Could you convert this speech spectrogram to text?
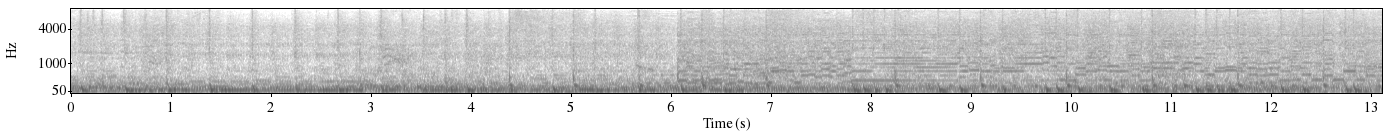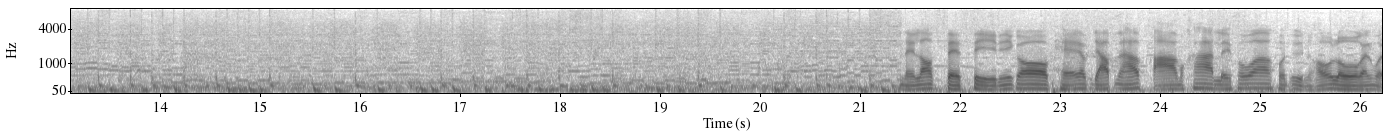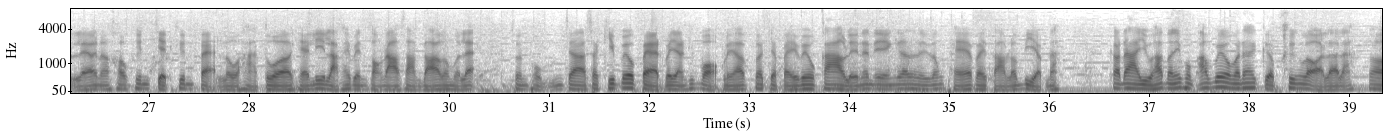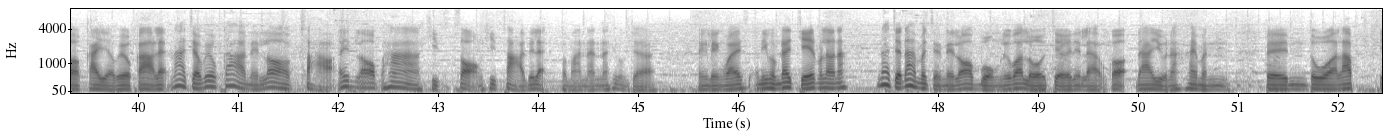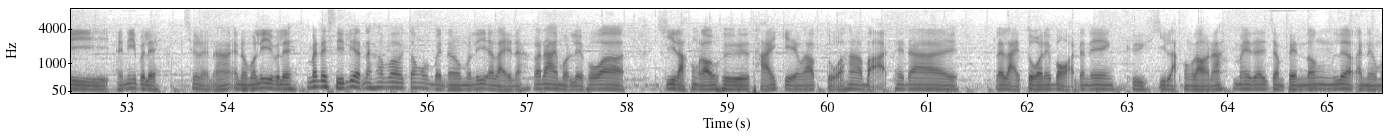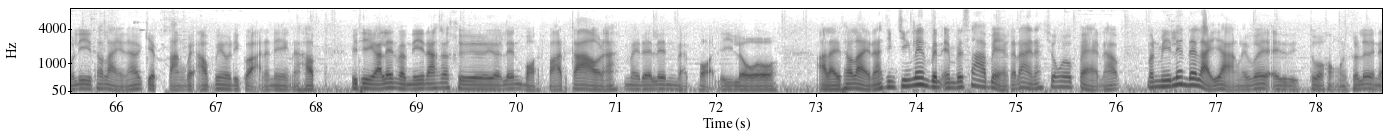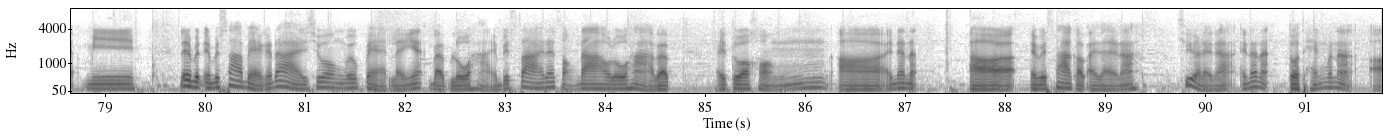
ในรอบสเตสี่นี่ก็แพ้ยับยับนะครับ ตามคาดเลยเพราะว่าคนอื่นเขาโลกันหมดแล้วนะเขาขึ้น 7 ขึ้น 8 โลหาตัวแครี่หลักให้เป็น 2 ดาว 3 ดาวกันหมดแล้วส่วนผมจะสคิปเวล 8 ไปอย่างที่บอกเลยครับก็จะไปเวล 9 เลยนั่นเองก็เลยต้องแพ้ไปตามระเบียบนะก็ได้อยู่ครับตอนนี้ผมอัพเวลมาได้เกือบครึ่งหลอดแล้วนะก็ใกล้จะเวล 9 แล้วน่าจะเวล 9 ในรอบสาวเอ้ยรอบ5ขีด2ขีด3นี่แหละประมาณนั้นนะที่ผมจะเล็งๆไว้ อันนี้ผมได้เจสมาแล้วนะ น่าจะได้มาจากในรอบวงหรือว่าโลเจอเนี่ยแหละครับ ก็ได้อยู่นะ ให้มัน เป็นตัวรับอีไอ้นี่ไปเลย ชื่ออะไรนะ anomaly ไปเลย ไม่ได้ซีเรียสนะครับว่าต้องเป็น anomaly อะไรนะ ก็ได้หมดเลยเพราะว่าคีย์หลักของเราคือท้ายเกมครับตัว 5 บาทให้ได้หลาย ๆ ตัวในบอร์ดนั่นเอง คือคีย์หลักของเรานะ ไม่ได้จำเป็นต้องเลือก anomaly เท่าไหร่นะเก็บตังค์ไปอัพเวลดีกว่านั่นเองนะครับวิธีการเล่นแบบนี้นะก็คือเล่นบอร์ดฟาสเก้านะไม่ได้เล่นแบบบอร์ดรีโล อะไรเท่าไหร่นะ จริง ๆ เล่นเป็นเอมเบซ่าแบกก็ได้นะ ช่วงเวลแปดนะครับ มันมีเล่นได้หลายอย่างเลยเว้ยไอตัวของคอนเคอร์เลอร์เนี่ยมีเล่นเป็นเอ p ม z ซ่าแบกก็ได้ช่วงเวลแปดอะไรเงี้ยแบบโลหาเอ p ม z ซ่าให้ได้ 2 ดาวโลหาแบบไอตัวของอ่าไอนั่นอะอ่าเอ p ม z ซ่ากับอะไรนะชื่ออะไรนะไอ้นั่นอะตัวแท้งมันอะอ่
